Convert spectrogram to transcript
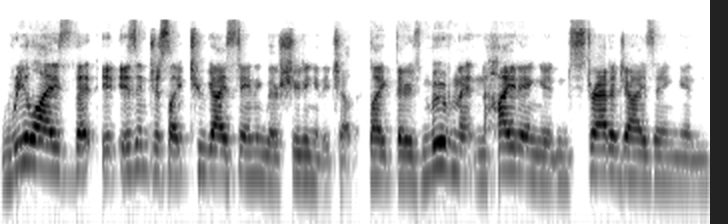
realize that it isn't just like two guys standing there shooting at each other. Like, there's movement and hiding and strategizing and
